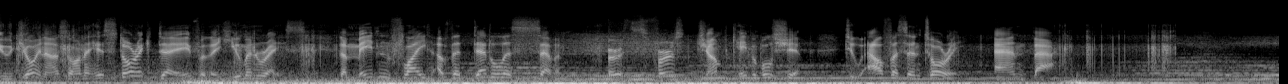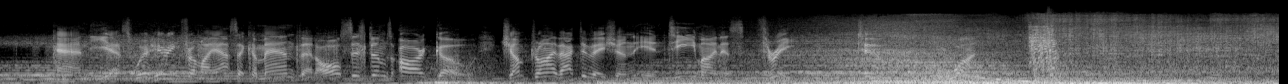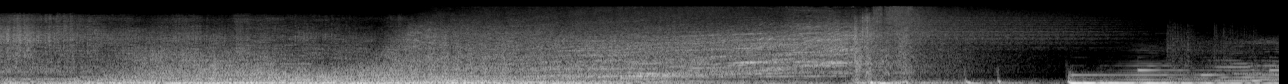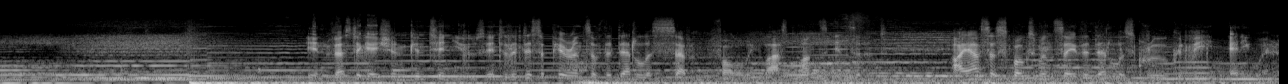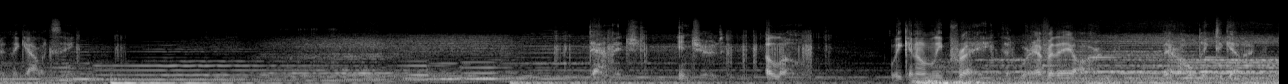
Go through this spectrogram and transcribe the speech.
You join us on a historic day for the human race. The maiden flight of the Daedalus 7, Earth's first jump-capable ship, to Alpha Centauri and back. And yes, we're hearing from IASA Command that all systems are go. Jump drive activation in T-minus 3, 2, 1. Investigation continues into the disappearance of the Daedalus 7 following last month's incident. IASA spokesmen say the Daedalus crew could be anywhere in the galaxy. Damaged, injured, alone. We can only pray that wherever they are, they're holding together.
